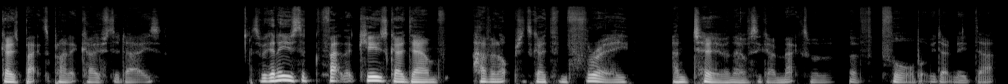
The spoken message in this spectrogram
goes back to Planet Coaster days. So we're going to use the fact that queues go down, have an option to go from three and two, and they obviously go maximum of four, but we don't need that.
